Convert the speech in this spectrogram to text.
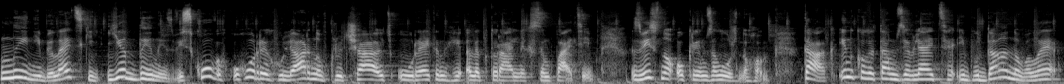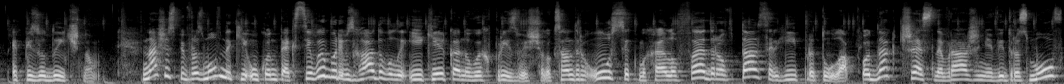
Нині Білецький єдиний з військових, кого регулярно включають у рейтинги електоральних симпатій. Звісно, окрім залужного. Так, інколи там з'являється і Буданов, але епізодично. Наші співрозмовники у контексті виборів згадували і кілька нових прізвищ: Олександр Усик, Михайло Федоров та Сергій Притула. Однак, чесне враження від розмов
